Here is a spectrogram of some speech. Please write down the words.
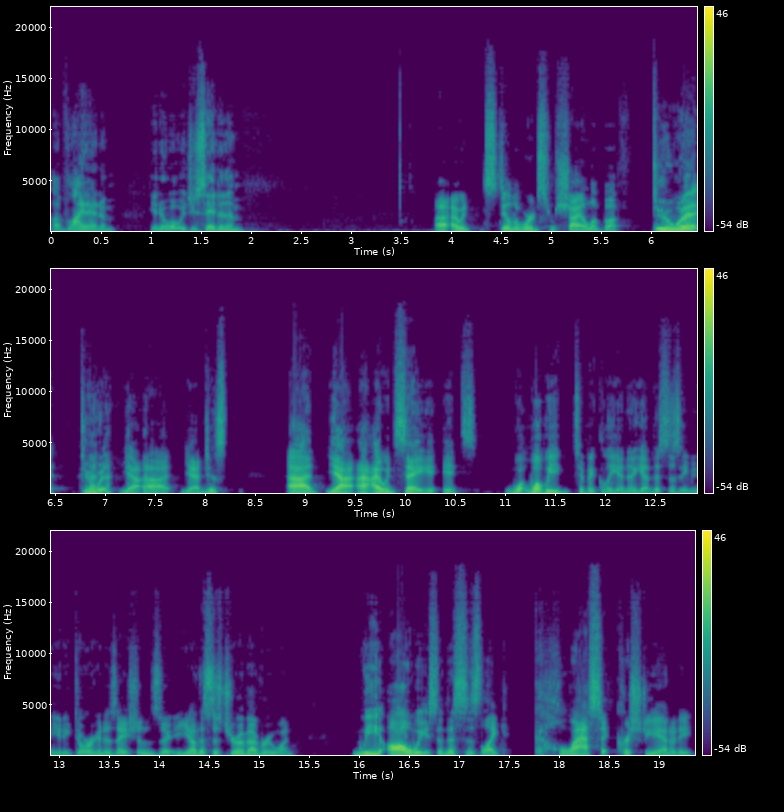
of line item. You know what would you say to them? Uh, i would steal the words from shia labeouf. Do it do it yeah uh, yeah just uh, yeah I, I would say it, it's what, what we typically, and again, this isn't even unique to organizations, or, you know, this is true of everyone. We always, and this is like classic Christianity,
